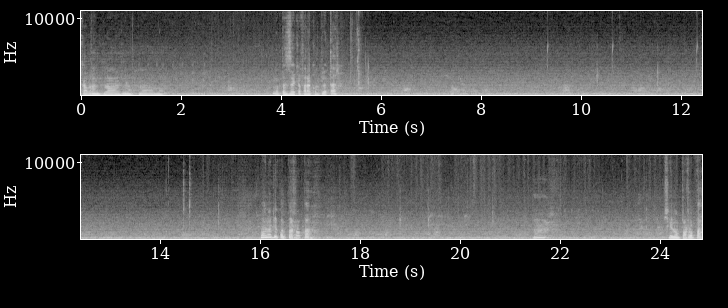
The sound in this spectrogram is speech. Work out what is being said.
Cabrón. No, no, no, no. Pensé que fuera a completar. Bueno, que comprar ropa. Mm. Sí, comprar ropa.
